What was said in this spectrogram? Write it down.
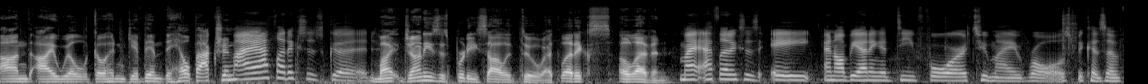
and I will go ahead and give them the help action. My athletics is good. My Johnny's is pretty solid too. Athletics eleven. My athletics is eight, and I'll be adding a D4 to my rolls because of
